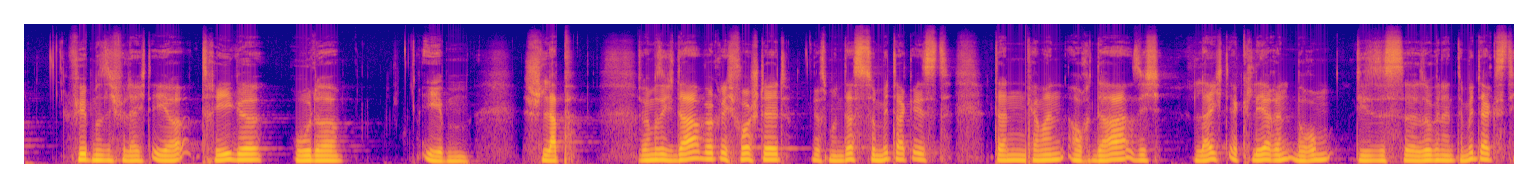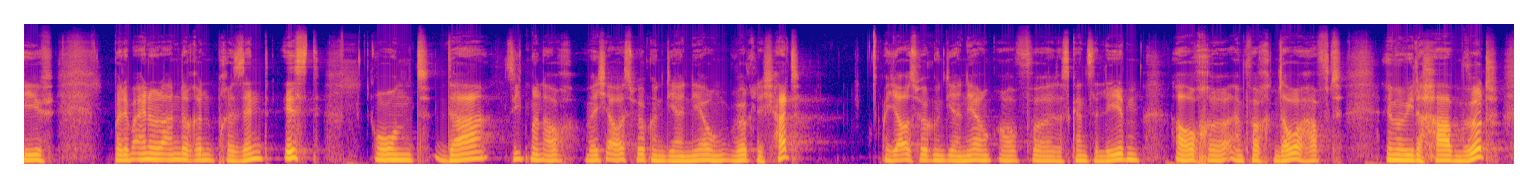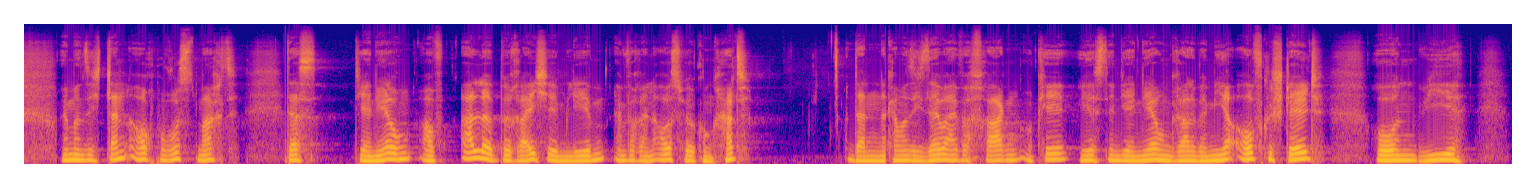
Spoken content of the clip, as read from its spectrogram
fühlt man sich vielleicht eher träge oder eben schlapp. Wenn man sich da wirklich vorstellt, dass man das zum Mittag isst, dann kann man auch da sich leicht erklären, warum dieses äh, sogenannte Mittagstief bei dem einen oder anderen präsent ist. Und da sieht man auch, welche Auswirkungen die Ernährung wirklich hat, welche Auswirkungen die Ernährung auf äh, das ganze Leben auch äh, einfach dauerhaft immer wieder haben wird. Wenn man sich dann auch bewusst macht, dass die Ernährung auf alle Bereiche im Leben einfach eine Auswirkung hat, dann kann man sich selber einfach fragen, okay, wie ist denn die Ernährung gerade bei mir aufgestellt und wie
